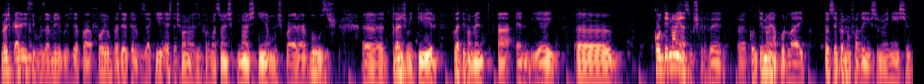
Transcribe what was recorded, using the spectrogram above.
meus caríssimos amigos, epa, foi um prazer ter-vos aqui. Estas foram as informações que nós tínhamos para vos uh, transmitir relativamente à NBA. Uh, continuem a subscrever, uh, continuem a pôr like. Eu sei que eu não falei isso no início,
